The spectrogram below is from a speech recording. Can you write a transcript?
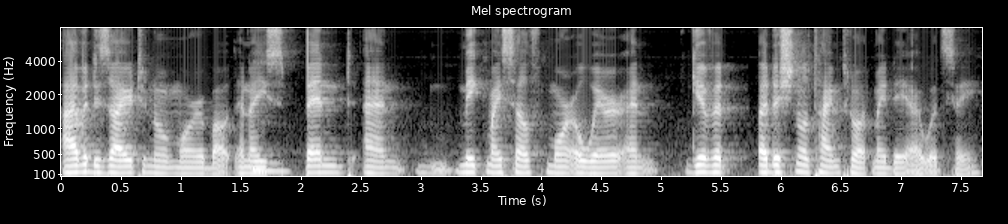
I have a desire to know more about, and I Mm. spend and make myself more aware and give it additional time throughout my day. I would say,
